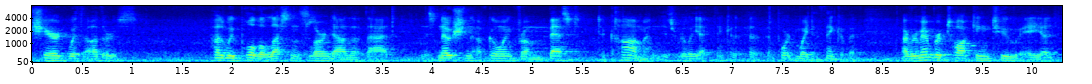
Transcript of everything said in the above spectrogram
shared with others? How do we pull the lessons learned out of that? And this notion of going from best to common is really, I think, an important way to think of it. I remember talking to a, a,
